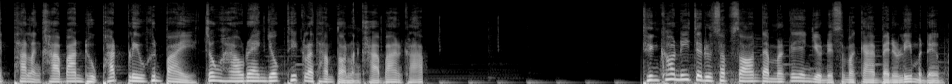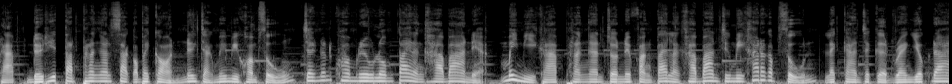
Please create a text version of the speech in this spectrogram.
ตร ถ้าหลังคาบ้านถูกพัดปลิวขึ้นไป จงหาแรงยกที่กระทำต่อหลังคาบ้านครับ ถึงข้อนี้จะดูซับซ้อนแต่มันก็ยังอยู่ในสมการแบน a รี่เหมือนเดิมครับ โดยที่ตัดพลังงานสักออกไปก่อนเนื่องจากไม่มีความสูง จากนั้นความเร็วลมใต้หลังคาบ้านเนี่ยไม่มีครับ พลังงานจนในฝั่งใต้หลังคาบ้านจึงมีค่าเท่ากับศูนย์และการจะเกิดแรงยกได้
